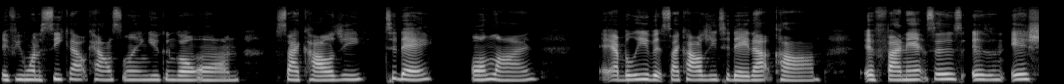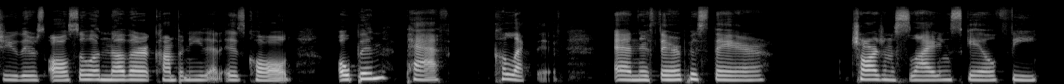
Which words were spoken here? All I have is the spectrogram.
if you want to seek out counseling, you can go on Psychology Today online. I believe it's psychologytoday.com. If finances is an issue, there's also another company that is called Open Path Collective, and their therapists there charge on a sliding scale fee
